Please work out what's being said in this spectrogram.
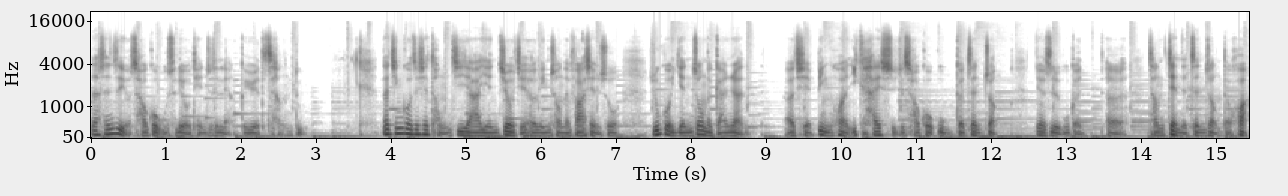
那甚至有超过五十六天，就是两个月的长度。那经过这些统计啊、研究结合临床的发现，说如果严重的感染，而且病患一开始就超过五个症状，就是五个呃常见的症状的话，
